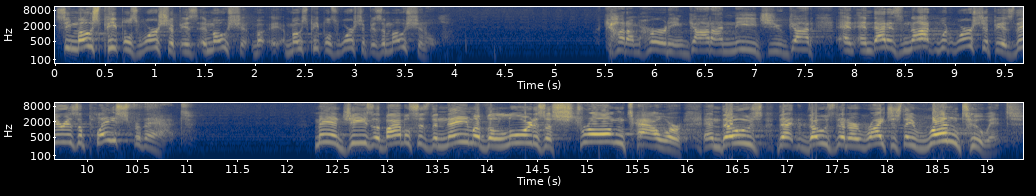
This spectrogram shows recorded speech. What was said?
See, most people's worship is emotion. Most people's worship is emotional. God, I'm hurting. God, I need you. God, and, and that is not what worship is. There is a place for that. Man, Jesus, the Bible says the name of the Lord is a strong tower, and those that, those that are righteous, they run to it.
